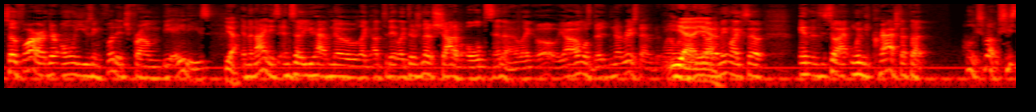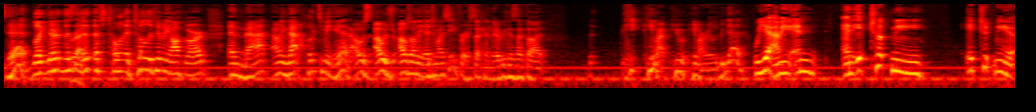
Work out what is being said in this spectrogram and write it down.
so far they're only using footage from the 80s Yeah. and the 90s and so you have no like up to date like there's no shot of old Senna like oh yeah I almost did not race that well Yeah, you know yeah. what I mean like so and so I, when he crashed I thought holy smokes he's dead like this, Right. that's totally it totally took me off guard and that I mean that hooked me in I was I was I was on the edge of my seat for a second there because I thought he, he might he, he might really be dead Well, yeah, I mean, and and it took me it took me a,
